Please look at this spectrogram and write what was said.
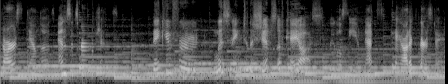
stars, downloads, and subscriptions. Thank you for listening to the Ships of Chaos. We will see you next Chaotic Thursday.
